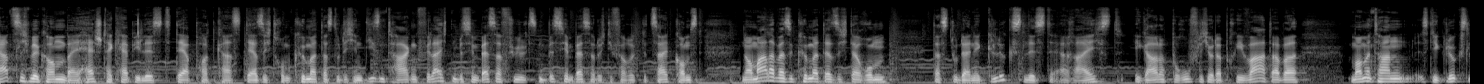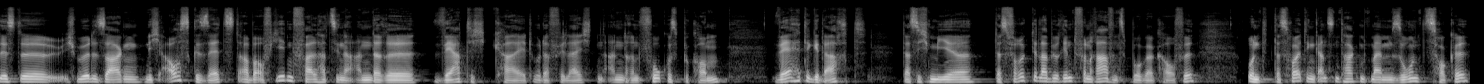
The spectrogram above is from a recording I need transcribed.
Herzlich willkommen bei Hashtag Happylist, der Podcast, der sich darum kümmert, dass du dich in diesen Tagen vielleicht ein bisschen besser fühlst, ein bisschen besser durch die verrückte Zeit kommst. Normalerweise kümmert er sich darum, dass du deine Glücksliste erreichst, egal ob beruflich oder privat, aber momentan ist die Glücksliste, ich würde sagen, nicht ausgesetzt, aber auf jeden Fall hat sie eine andere Wertigkeit oder vielleicht einen anderen Fokus bekommen. Wer hätte gedacht, dass ich mir das verrückte Labyrinth von Ravensburger kaufe und das heute den ganzen Tag mit meinem Sohn zocke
